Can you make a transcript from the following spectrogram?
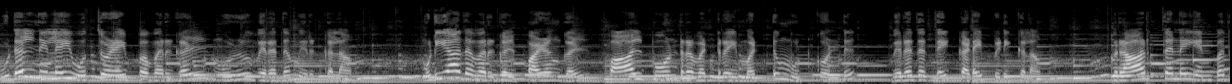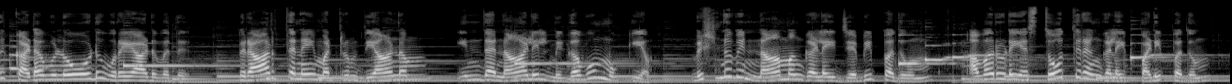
உடல்நிலை ஒத்துழைப்பவர்கள் முழு விரதம் இருக்கலாம். முடியாதவர்கள் பழங்கள் பால் போன்றவற்றை மட்டும் உட்கொண்டு விரதத்தை கடைபிடிக்கலாம் பிரார்த்தனை என்பது கடவுளோடு உரையாடுவது. பிரார்த்தனை மற்றும் தியானம் இந்த நாளில் மிகவும் முக்கியம். விஷ்ணுவின் நாமங்களை ஜெபிப்பதும் அவருடைய ஸ்தோத்திரங்களை படிப்பதும்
